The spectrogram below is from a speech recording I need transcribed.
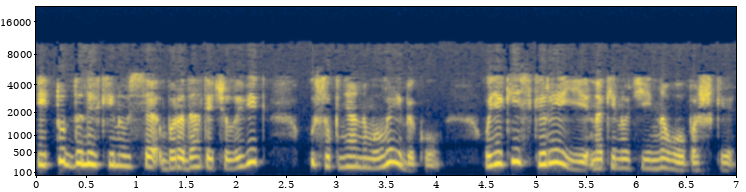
І тут до них кинувся бородатий чоловік у сукняному лейбику, у якійсь киреї, накинутій на опашки,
